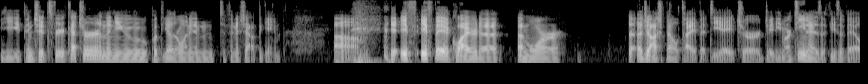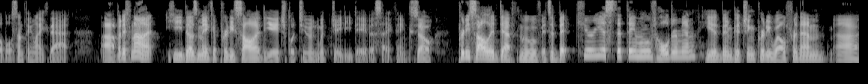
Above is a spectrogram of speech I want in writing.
He pinch hits for your catcher, and then you put the other one in to finish out the game. Um, if if they acquired a a more a Josh Bell type at DH or JD Martinez if he's available, something like that. Uh, but if not, he does make a pretty solid DH platoon with JD Davis, I think. So pretty solid depth move. It's a bit curious that they moved Holderman. He had been pitching pretty well for them. Uh,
